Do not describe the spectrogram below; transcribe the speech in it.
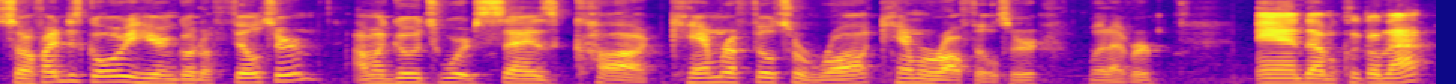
So if I just go over here and go to filter, I'm gonna go to where it says uh, camera filter raw, camera raw filter, whatever, and um, click on that.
